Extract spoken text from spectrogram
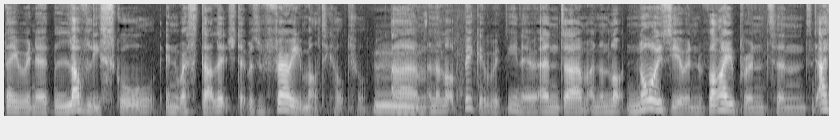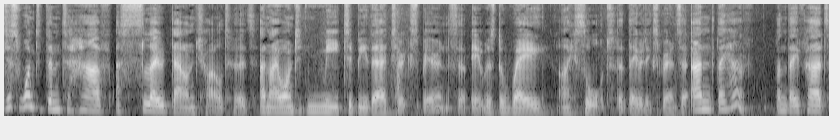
they were in a lovely school in West Dulwich that was very multicultural mm. um, and a lot bigger, you know, and um, and a lot noisier and vibrant. And I just wanted them to have a slowed down childhood, and I wanted me to be there to experience it. It was the way I thought that they would experience it, and they have, and they've had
